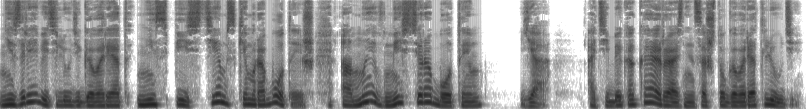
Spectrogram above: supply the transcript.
не зря ведь люди говорят «не спи с тем, с кем работаешь», а мы вместе работаем. Я. А тебе какая разница, что говорят люди?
